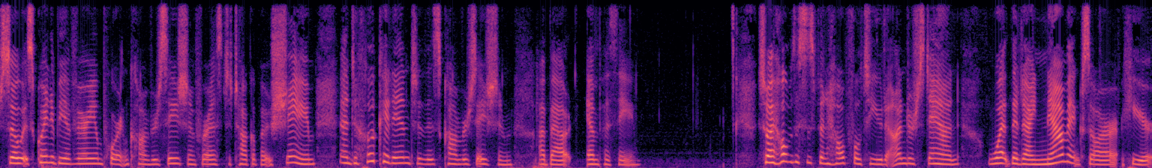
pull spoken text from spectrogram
So it's going to be a very important conversation for us to talk about shame and to hook it into this conversation about empathy. So I hope this has been helpful to you to understand what the dynamics are here.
